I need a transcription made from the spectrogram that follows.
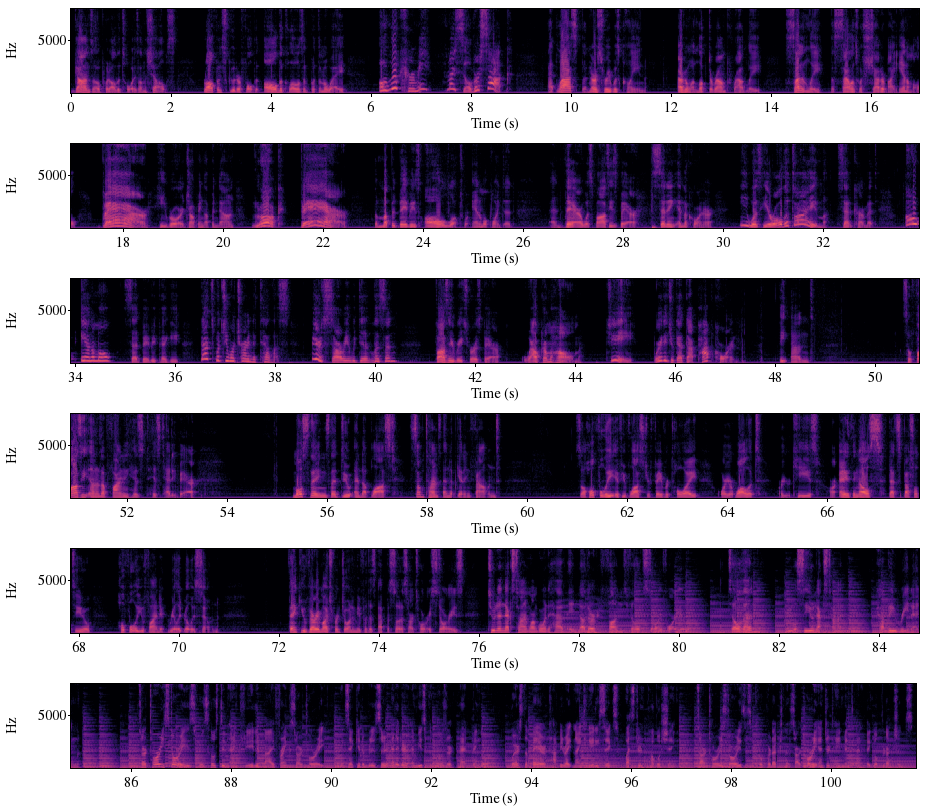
Gonzo put all the toys on the shelves. Rolf and Scooter folded all the clothes and put them away. Oh, look, Kermit, my silver sock. At last, the nursery was clean. Everyone looked around proudly. Suddenly, the silence was shattered by Animal. Bear! he roared, jumping up and down. Look! Bear! The Muppet babies all looked where Animal pointed. And there was Fozzie's bear, sitting in the corner. He was here all the time, said Kermit. Oh, Animal, said Baby Piggy. That's what you were trying to tell us. We're sorry we didn't listen. Fozzie reached for his bear. Welcome home. Gee, where did you get that popcorn? The end. So Fozzie ended up finding his, his teddy bear. Most things that do end up lost sometimes end up getting found. So hopefully, if you've lost your favorite toy, or your wallet, or your keys, or anything else that's special to you, hopefully you find it really, really soon. Thank you very much for joining me for this episode of Sartori Stories. Tune in next time where I'm going to have another fun filled story for you. Until then, we will see you next time. Happy reading. Sartori Stories was hosted and created by Frank Sartori, executive producer, editor, and music composer Matt Bingel. Where's the Bear? Copyright 1986, Western Publishing. Sartori Stories is a co production of Sartori Entertainment and Bingel Productions.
